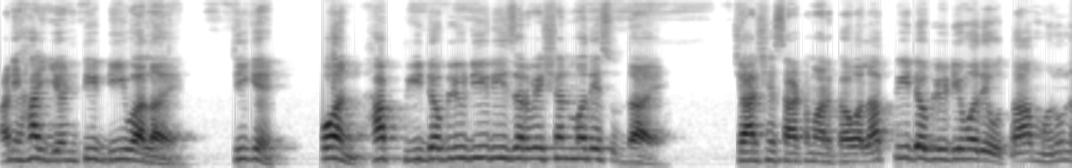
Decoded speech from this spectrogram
आणि हा एन टी डी वाला आहे. ठीक आहे? पण हा पीडब्ल्यू डी रिझर्वेशनमध्ये सुद्धा आहे. चारशे साठ मार्कावाला पीडब्ल्यू डी मध्ये होता. म्हणून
